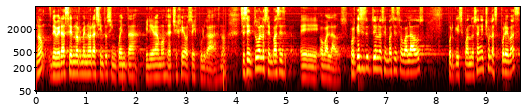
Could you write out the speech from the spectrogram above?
¿No? deberá ser no menor a 150 miligramos de HG o 6 pulgadas. ¿no? Se exceptúan los envases eh, ovalados. ¿Por qué se exceptúan los envases ovalados? Porque cuando se han hecho las pruebas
